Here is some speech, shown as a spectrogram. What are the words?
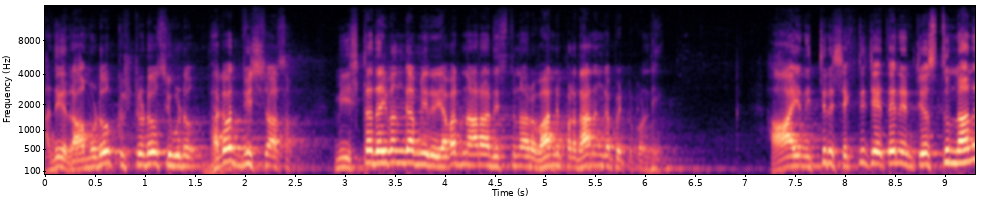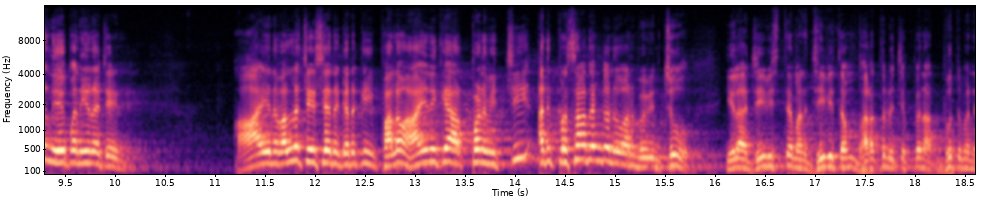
అందుకే రాముడో కృష్ణుడో శివుడో భగవద్విశ్వాసం మీ ఇష్టదైవంగా మీరు ఎవరిని ఆరాధిస్తున్నారో వారిని ప్రధానంగా పెట్టుకోండి. ఆయన ఇచ్చిన శక్తి చేతే నేను చేస్తున్నాను ఏ పనైనా చేయండి. ఆయన వల్ల చేశాను కనుక ఈ ఫలం ఆయనకే అర్పణం ఇచ్చి అది ప్రసాదంగా నువ్వు అనుభవించు. ఇలా జీవిస్తే మన జీవితం భరతుడు చెప్పిన అద్భుతమైన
